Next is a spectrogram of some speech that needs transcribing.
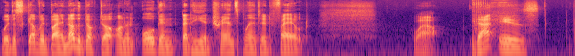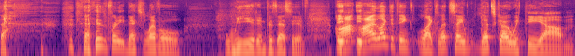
were discovered by another doctor on an organ that he had transplanted failed. Wow. That is that that is pretty next level weird and possessive. It- I, it- I like to think like let's say let's go with the um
